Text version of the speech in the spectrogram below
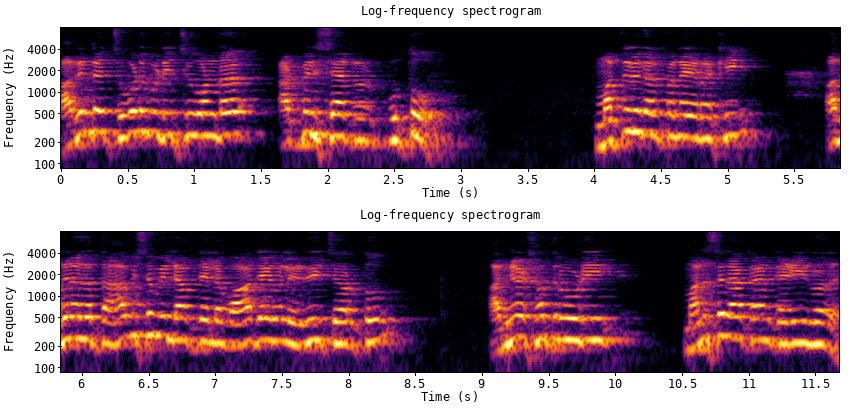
അതിന്റെ ചുവട് പിടിച്ചുകൊണ്ട് അഡ്മിനിസ്ട്രേറ്റർ പുത്തൂർ മറ്റൊരു കൽപ്പന ഇറക്കി. അതിനകത്ത് ആവശ്യമില്ലാത്ത ചില വാചകങ്ങൾ എഴുതി ചേർത്തു. അന്വേഷണത്തിലൂടെ മനസ്സിലാക്കാൻ കഴിയുന്നത്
